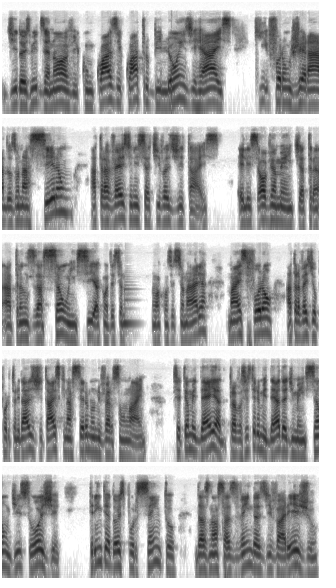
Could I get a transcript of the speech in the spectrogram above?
de 2019 com quase 4 bilhões de reais que foram gerados ou nasceram através de iniciativas digitais. Eles, obviamente, a, tra a transação em si aconteceu numa concessionária, mas foram através de oportunidades digitais que nasceram no universo online. Você tem uma ideia, para vocês terem uma ideia da dimensão disso hoje, 32% das nossas vendas de varejo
